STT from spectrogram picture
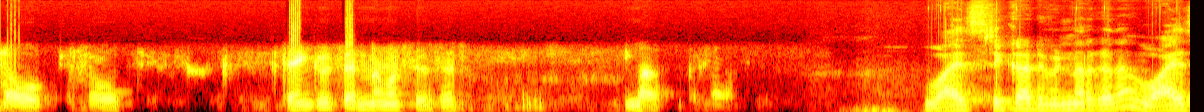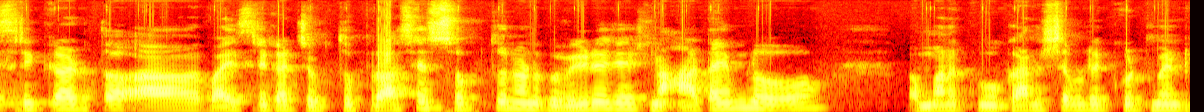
Okay okay. Thank you sir namaste sir namaste voice record విన్నారు కదా? వాయిస్ రికార్డ్తో ఆ వాయిస్ రికార్డ్ చెప్తూ ప్రాసెస్ చెప్తూ నాకు వీడియో చేసిన. ఆ టైంలో మనకు కానిస్టేబుల్ రిక్రూట్మెంట్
